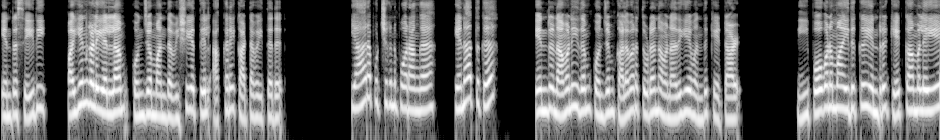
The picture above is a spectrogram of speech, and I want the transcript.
என்ற செய்தி பையன்களையெல்லாம் கொஞ்சம் அந்த விஷயத்தில் அக்கறை காட்ட வைத்தது. யார புடிச்சுக்கின்னு போறாங்க? எனாத்துக்கு என்று நவநீதம் கொஞ்சம் கலவரத்துடன் அவன் அருகே வந்து கேட்டாள். நீ போகணுமா இதுக்கு? என்று கேட்காமலேயே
